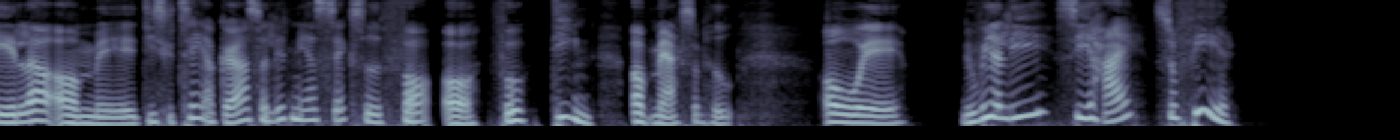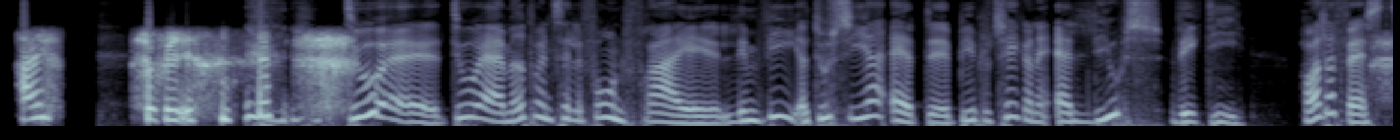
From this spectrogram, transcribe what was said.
eller om øh, de skal til at gøre sig lidt mere sexet for at få din opmærksomhed. Og øh, nu vil jeg lige sige hej, Sofie. Hej, Sofie. du, øh, du er med på en telefon fra øh, Lemvi, og du siger, at øh, bibliotekerne er livsvigtige. Hold da fast.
